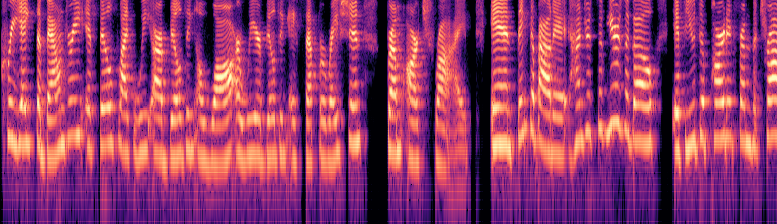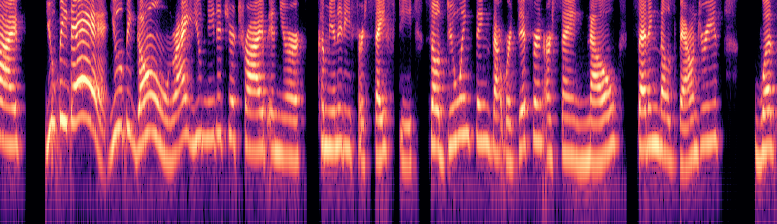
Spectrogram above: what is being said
create the boundary, it feels like we are building a wall or we are building a separation from our tribe. And think about it hundreds of years ago, if you departed from the tribe, you'll be dead, you'll be gone, right? You needed your tribe and your community for safety. So doing things that were different or saying no, setting those boundaries was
